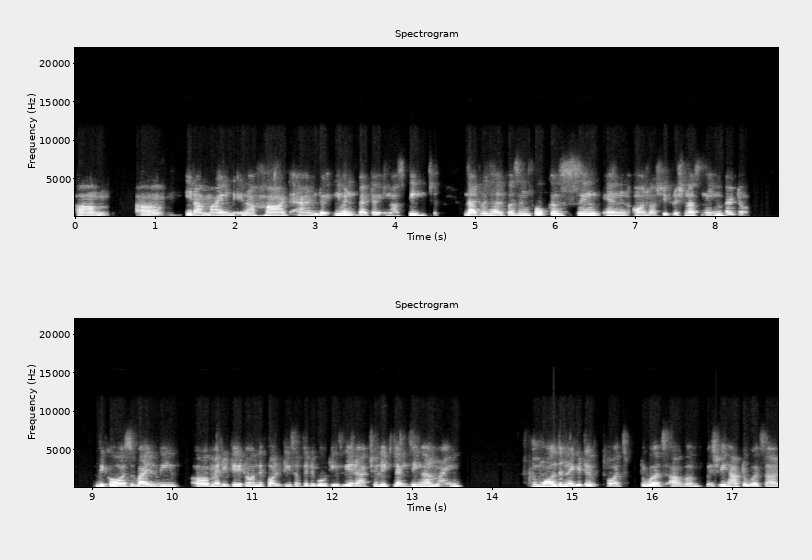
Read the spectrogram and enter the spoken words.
um, uh, in our mind, in our heart, and even better in our speech, that will help us in focusing in on Lord Shri Krishna's name better. Because while we uh, meditate on the qualities of the devotees, we are actually cleansing our mind from all the negative thoughts towards our, which we have towards our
